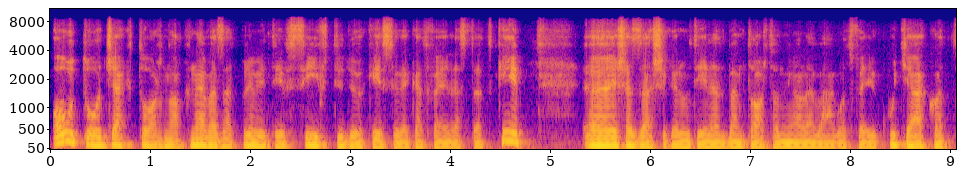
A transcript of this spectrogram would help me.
Autojectornak nevezett primitív szív tüdőkészüléket fejlesztett ki, és ezzel sikerült életben tartani a levágott fejű kutyákat.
